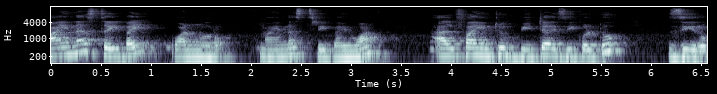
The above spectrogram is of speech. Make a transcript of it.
மைனஸ் த்ரீ பை ஒன் வரும். Minus three by one alpha into beta is equal to zero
